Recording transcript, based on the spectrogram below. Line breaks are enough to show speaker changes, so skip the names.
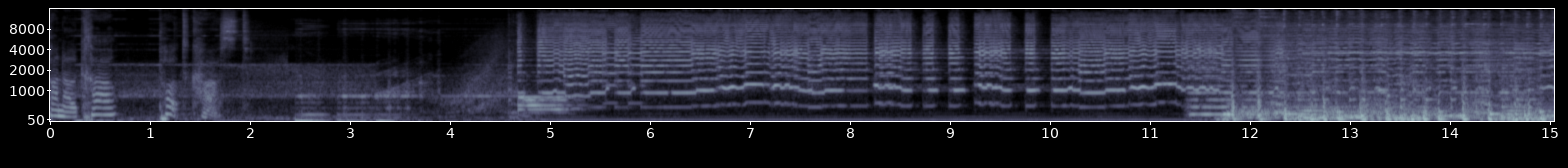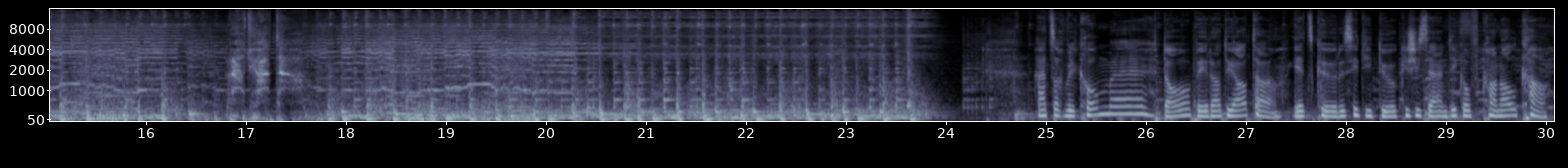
Kanal K Podcast.
Herzlich willkommen hier bei Radio Ata. Jetzt hören Sie die türkische Sendung auf Kanal K.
